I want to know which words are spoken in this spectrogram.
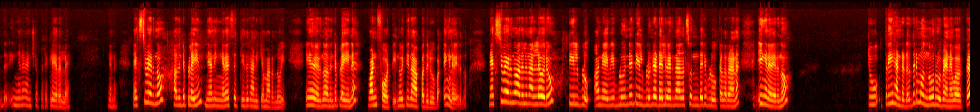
ഇത് ഇങ്ങനെ കാണിച്ചാൽ പോരെ ക്ലിയർ അല്ലേ? ഇങ്ങനെ. നെക്സ്റ്റ് വരുന്നു അതിന്റെ പ്ലെയിൻ ഞാൻ ഇങ്ങനെ സെറ്റ് ചെയ്ത് കാണിക്കാൻ മറന്നുപോയി. ഇങ്ങനെ വരുന്നു അതിന്റെ പ്ലെയിന് വൺ ഫോർട്ടി നൂറ്റി നാൽപ്പത് രൂപ. ഇങ്ങനെ വരുന്നു. നെക്സ്റ്റ് വരുന്നു അതിൽ നല്ലൊരു ടീൽ ബ്ലൂ ആ നേവി ബ്ലൂവിന്റെയും ടീൽ ബ്ലൂവിന്റെ ഇടയിൽ വരുന്ന ആ സുന്ദരി ബ്ലൂ കളറാണ് ഇങ്ങനെ വരുന്നു. ടു ത്രീ ഹൺഡ്രഡ് ഇതിന് മുന്നൂറ് രൂപയാണ് വർക്ക്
